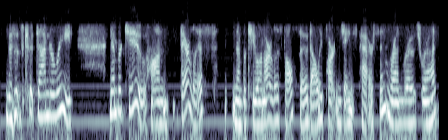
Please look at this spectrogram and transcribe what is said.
it's a good time to read. Number two on their list, number two on our list also, Dolly Parton, James Patterson, Run Rose Run.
